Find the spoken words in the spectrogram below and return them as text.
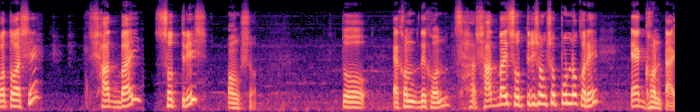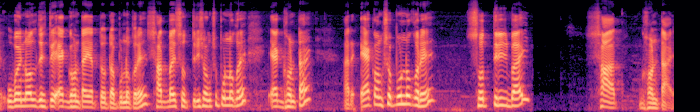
কত আসে? সাত বাই ছত্রিশ অংশ। তো এখন দেখুন সাত বাই ছত্রিশ অংশ পূর্ণ করে এক ঘন্টায়, উভয় নল যেহেতু এক ঘন্টায় এতটা পূর্ণ করে, সাত বাই ছত্রিশ অংশ পূর্ণ করে এক ঘন্টায়, আর এক অংশ পূর্ণ করে ছত্রিশ বাই সাত ঘন্টায়।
